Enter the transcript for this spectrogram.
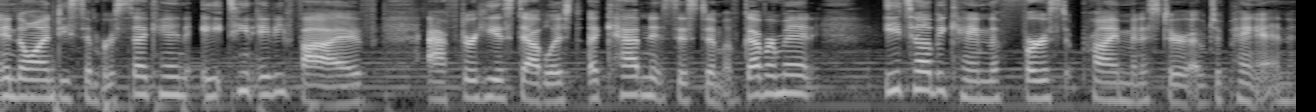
And on December 2nd, 1885, after he established a cabinet system of government, Ito became the first prime minister of Japan.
